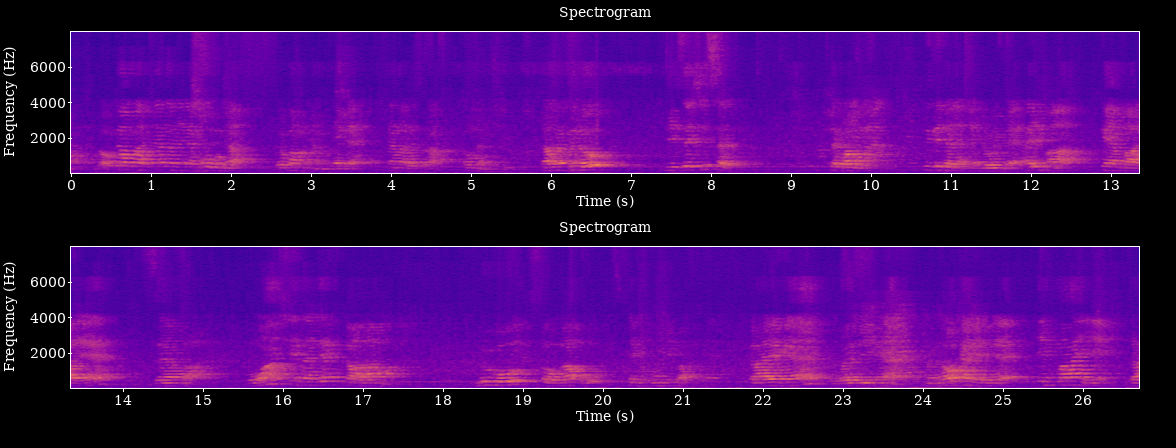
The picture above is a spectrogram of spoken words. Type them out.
မှာလောကမှာချမ်းသာခြင်းနဲ့မဟုတ်ဘူးလားလောဘမခံဘူးလေချမ်းသာတယ်ဆိုတာသုံးတယ်ရှိ ဒါဆိုရင်တို့ဒီစိတ်ရှိဆက်တဲ့ဘောင်းဒီဒီကြရတဲ့လို့ပဲအဲ့ဒီမှာကံပါတယ်ဇံပါဘဝရှင်တဲ့ကာလမှာလူကိုစုံတော့ဖို့စိတ်ကူးပြီးပါတယ်ကာယကံဝစီကံမနောကံတွေနဲ့ပြင်မာရင်ဓာ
